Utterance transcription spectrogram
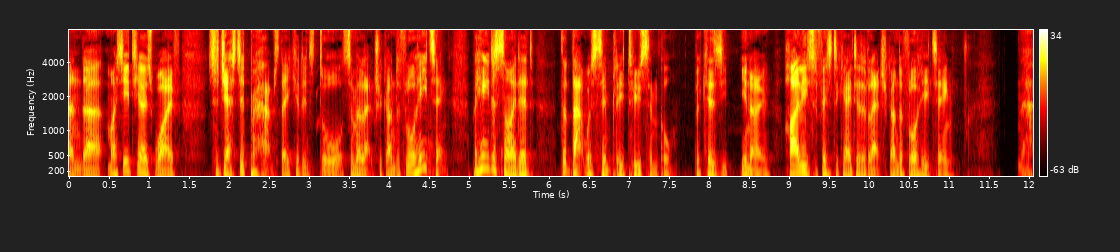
And uh, my CTO's wife suggested perhaps they could install some electric underfloor heating, but he decided that that was simply too simple because you know highly sophisticated electric underfloor heating nah,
